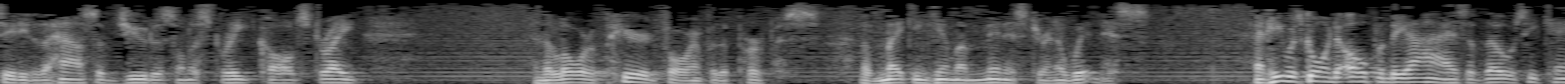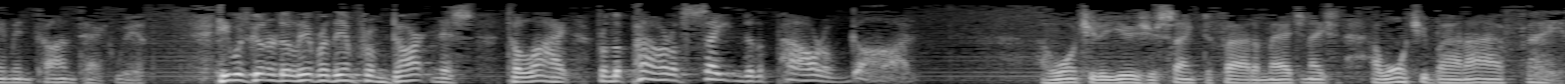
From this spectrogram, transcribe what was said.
city to the house of Judas on a street called Straight. And the Lord appeared for him for the purpose of making him a minister and a witness. And he was going to open the eyes of those he came in contact with. He was going to deliver them from darkness to light, from the power of Satan to the power of God. I want you to use your sanctified imagination. I want you by an eye of faith.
